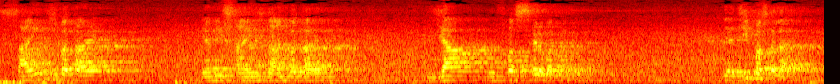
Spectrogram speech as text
साइंस बताए, यानी साइंसदान बताए, या मुफसर बताए। यह अजीब मसला है।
